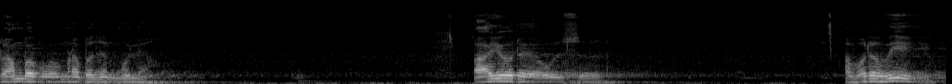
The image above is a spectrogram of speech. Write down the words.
રામબાપુ હમણાં ભજન બોલ્યા. આયો રે અવસર. અવર વર વી ગયું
